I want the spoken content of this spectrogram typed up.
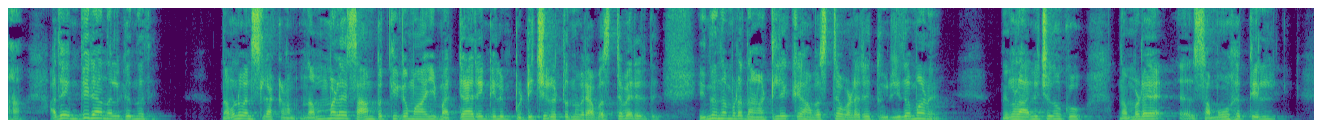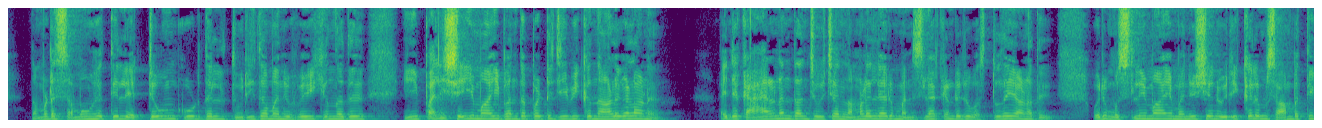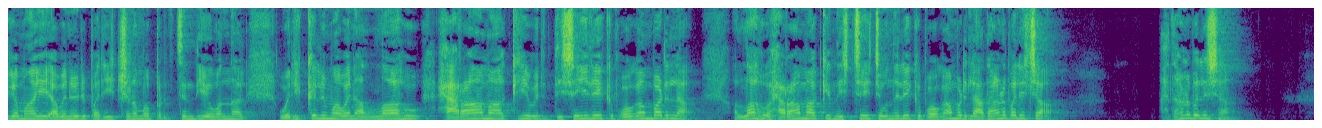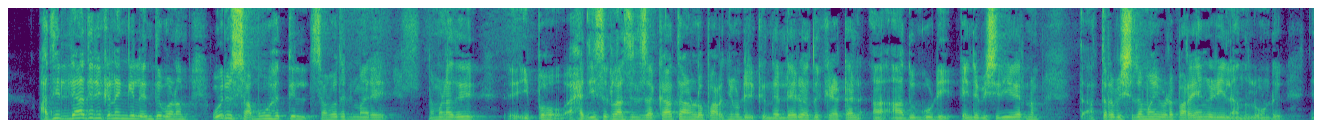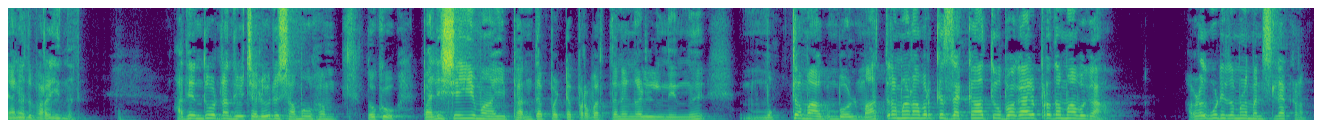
ആ അതെന്തിനാണ് നൽകുന്നത്? നമ്മൾ മനസ്സിലാക്കണം നമ്മളെ സാമ്പത്തികമായി മറ്റാരെങ്കിലും പിടിച്ചു കെട്ടുന്ന ഒരവസ്ഥ വരരുത്. ഇന്ന് നമ്മുടെ നാട്ടിലേക്ക് അവസ്ഥ വളരെ ദുരിതമാണ്. നിങ്ങൾ ആലോചിച്ച് നോക്കൂ നമ്മുടെ സമൂഹത്തിൽ നമ്മുടെ സമൂഹത്തിൽ ഏറ്റവും കൂടുതൽ ദുരിതം അനുഭവിക്കുന്നത് ഈ പലിശയുമായി ബന്ധപ്പെട്ട് ജീവിക്കുന്ന ആളുകളാണ്. അതിന്റെ കാരണം എന്താണെന്ന് ചോദിച്ചാൽ നമ്മളെല്ലാവരും മനസ്സിലാക്കേണ്ട ഒരു വസ്തുതയാണത്. ഒരു മുസ്ലിമായ മനുഷ്യൻ ഒരിക്കലും സാമ്പത്തികമായി അവനൊരു പരീക്ഷണമോ പ്രതിസന്ധിയോ വന്നാൽ ഒരിക്കലും അവൻ അള്ളാഹു ഹറാമാക്കിയ ഒരു ദിശയിലേക്ക് പോകാൻ പാടില്ല. അള്ളാഹു ഹറാമാക്കി നിശ്ചയിച്ച ഒന്നിലേക്ക് പോകാൻ പാടില്ല. അതാണ് പലിശ. അതാണ് പലിശ. അതില്ലാതിരിക്കണമെങ്കിൽ എന്ത് വേണം? ഒരു സമൂഹത്തിൽ സഹോദരന്മാരെ നമ്മളത് ഇപ്പോൾ ഹദീസ് ക്ലാസ്സിൽ സക്കാത്താണല്ലോ പറഞ്ഞുകൊണ്ടിരിക്കുന്നത്. എല്ലാവരും അത് കേട്ടാൽ അതും കൂടി അതിന്റെ വിശദീകരണം അത്ര വിശദമായി ഇവിടെ പറയാൻ കഴിയില്ല എന്നുള്ളതുകൊണ്ട് ഞാനത് പറയുന്നത്. അതെന്തുകൊണ്ടാണെന്ന് ചോദിച്ചാൽ ഒരു സമൂഹം നോക്കൂ പലിശയുമായി ബന്ധപ്പെട്ട പ്രവർത്തനങ്ങളിൽ നിന്ന് മുക്തമാകുമ്പോൾ മാത്രമാണ് അവർക്ക് സക്കാത്ത് ഉപകാരപ്രദമാവുക. അവിടെ കൂടി നമ്മൾ മനസ്സിലാക്കണം.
